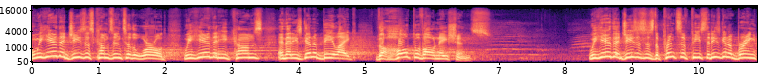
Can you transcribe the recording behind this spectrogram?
When we hear that Jesus comes into the world, we hear that he comes and that he's going to be like the hope of all nations. We hear that Jesus is the Prince of Peace, that he's going to bring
